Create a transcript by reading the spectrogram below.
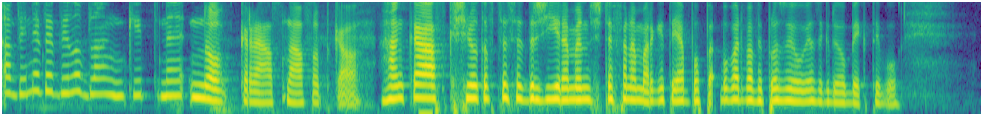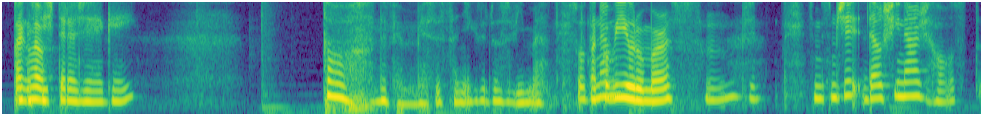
aby nebe bylo blankitné. No, krásná fotka. Hanka v kšiltovce se drží ramen Štefana Margity a oba, oba dva vyplazují jazyk do objektivu. A Takhle- myslíš teda, že je gay? To nevím, jestli se někdy dozvíme. To jsou To nám- takový rumors. Hm, že, si myslím, že další náš host,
